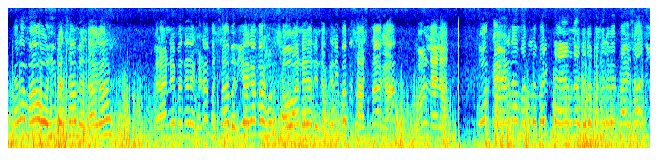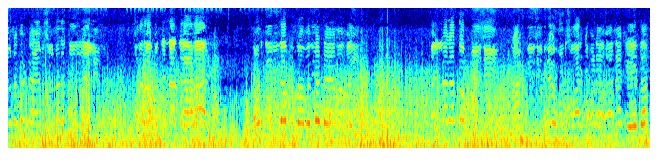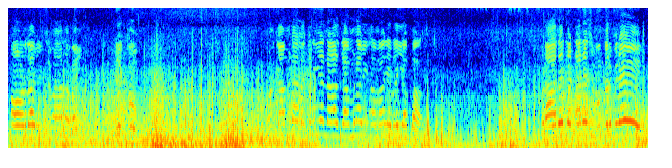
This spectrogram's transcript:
ਕਹਿੰਦਾ ਮਾਂ ਉਹੀ ਬੱਸਾਂ ਮਿਲਦਾਗਾ ਫਰਾਨੇ ਬੰਦੇ ਦੇ ਖੜਾ ਬੱਸਾਂ ਵਧੀਆ ਪਰ ਹੁਣ 100 ਆਨੇ ਦਾ ਦਿੰਦਾ। ਕਹਿੰਦੀ, ਪੁੱਤ ਸਸਤਾ ਹੈਗਾ। ਹੁਣ ਲੈ ਲਾ। ਉਹ ਕਹਿਣ ਦਾ ਮਤਲਬ ਬਾਈ ਟਾਈਮ ਨਾਲ ਜਦੋਂ ਬੰਦੇ ਲਵੇ ਪੈਸਾ ਸੀ ਉਹਨਾਂ ਕੋਲ ਟਾਈਮ ਸੀ, ਉਹਨਾਂ ਨੇ ਚੀਜ਼ ਲੈ ਲਈ। ਹੁਣ ਰੱਬ ਕਿੰਨਾ ਦਿਆਲਾ ਹੁਣ ਦੀਦੀ ਦਾ ਪੂਰਾ ਵਧੀਆ ਟਾਈਮ ਆ ਬਾਈ। ਪਹਿਲਾਂ ਦਾ ਧੋਪੀ ਸੀ, ਨਰਕੀ ਸੀ ਵੀਰੇ। ਹੁਣ ਸਵਾਰਕ ਬਣਿਆ ਹੋਇਆ ਨਾ, ਖੇਤ ਦਾ ਆਉਣ ਦਾ ਵੀ ਸਵਾਦ ਆ ਬਾਈ। ਦੇਖੋ ਹੁਣ ਜਾਮਣਾ ਲੱਗਣੀ ਹੈ ਨਾਲ ਜਾਮਣਾ ਵੀ ਖਾਵਾਂਗੇ ਬਈ ਆਪਾਂ। ਬੜਾ ਦੇ ਜੱਟਾਂ ਨੇ ਸਮੁੰਦਰ ਵੀਰੇ।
